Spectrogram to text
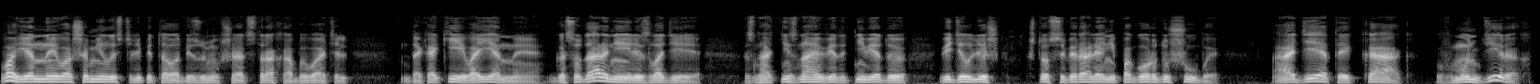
Военные, ваша милость», — лепетал обезумевший от страха обыватель. «Да какие военные? Государыня или злодеи?» «Знать не знаю, ведать не ведаю. Видел лишь, что собирали они по городу шубы». «Одеты как? В мундирах?»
